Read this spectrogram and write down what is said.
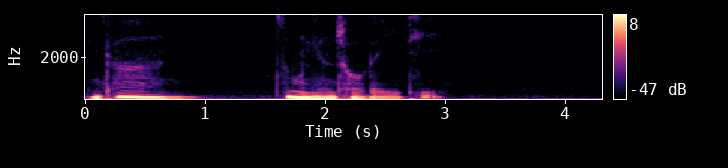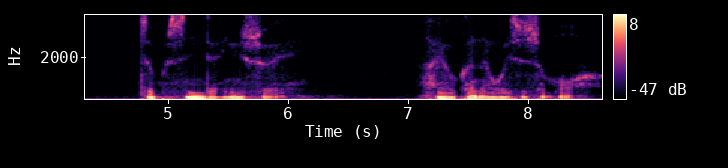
你看，这么粘稠的液体，这不是你的饮水，还有可能会是什么啊？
